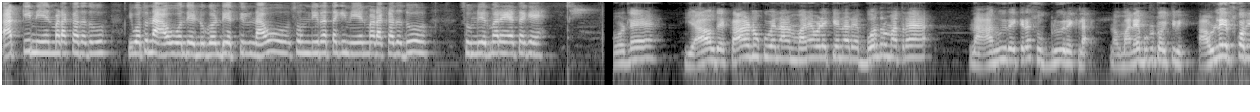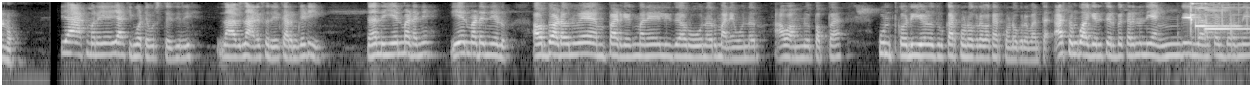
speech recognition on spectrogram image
ಅಕ್ಕಿ ಏನ್ ಮಾಡೋಕ್ಕಾದದು ಇವತ್ತು ನಾವು ಒಂದು ಹೆಣ್ಣು ಗಂಡು ಎತ್ತಿಲ್ಲ ನಾವು. ಸುಮ್ಮನೆ ತಗಿ ಏನ್ ಮಾಡೋಕ್ಕಾದದು ಸುಮ್ಮನೆ ಮರೆಯ ತಗೆ ನೋಡ್ಲೆ ಯಾವುದೇ ಕಾರಣಕ್ಕೂ ನಾನು ಮನೆ ಒಳಗೆ ಏನಾರೇ ಬಂದ್ರು ಮಾತ್ರ ನಾನು ಇರಕಿಲ್ಲ ಸುಬ್ರು ಇರಕಿಲ್ಲ ನಾವು ಮನೆ ಬಿಟ್ಟು ಹೋಗ್ತೀವಿ ಅವಳನ್ನೇ ಇರ್ಸ್ಕೊ ನೀನು. ಯಾಕೆ ಮನೆ ಯಾಕೆ ಹೊಟ್ಟೆ ಉರಿಸ್ತಾ ಇದೀರಿ ನಾವು ನಾಳೆ ಸರಿ ಕರಂಗಡಿ ನಾನು ಏನು ಮಾಡೇನಿ? ಏನು ಮಾಡೇನಿ ಹೇಳು. ಅವ್ರು ದೊಡ್ಡವನು ಎಂಪಾಡ್ಗೆ ಮನೆಯಲ್ಲಿ ಅವ್ರ ಓನರ್, ಮನೆ ಓನರ್. ಅವ ಅಮ್ಮನ ಪಪ್ಪ ಕುಂತ್ಕೊಂಡು ಹೇಳಿದ್ರು, ಕರ್ಕೊಂಡು ಹೋಗ್ರವ ಕರ್ಕೊಂಡು ಹೋಗ್ರವ ಅಂತ. ಅಷ್ಟೊಂದು ಆಗಿರ್ತಿರ್ಬೇಕಾದ್ರೆ ನಾನು ಹೆಂಗೆ ಇಲ್ಲ ಅಂತ ಬರ್ನಿ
